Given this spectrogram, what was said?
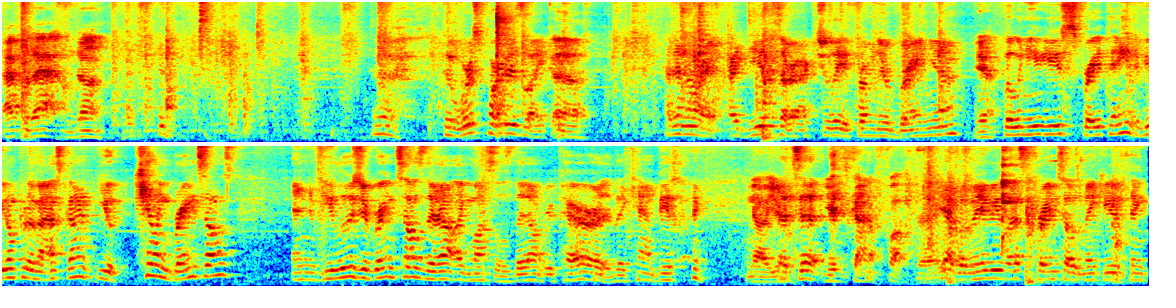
After that, I'm done. the worst part is like, uh, I don't know, ideas are actually from their brain, you know? Yeah. But when you use spray paint, if you don't put a mask on, you're killing brain cells. And if you lose your brain cells, they're not like muscles. They don't repair or they can't be like. No, you're That's it. You're just kind of fucked, right? Yeah, but maybe less brain cells make you think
